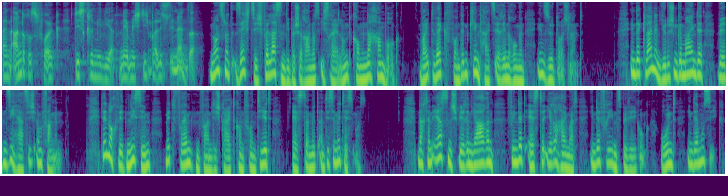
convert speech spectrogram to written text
ein anderes Volk diskriminiert, nämlich die Palästinenser. 1960 verlassen die Bescheranos Israel und kommen nach Hamburg, weit weg von den Kindheitserinnerungen in Süddeutschland. In der kleinen jüdischen Gemeinde werden sie herzlich empfangen. Dennoch wird Nissim mit Fremdenfeindlichkeit konfrontiert, Esther mit Antisemitismus. Nach den ersten schweren Jahren findet Esther ihre Heimat in der Friedensbewegung und in der Musik.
